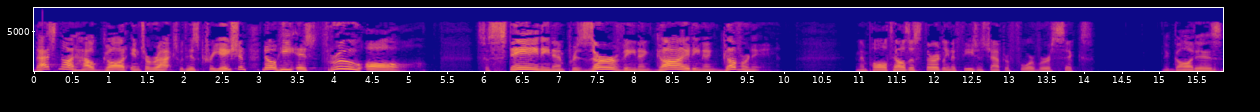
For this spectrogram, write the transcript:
That's not how God interacts with His creation. No, He is through all. Sustaining and preserving and guiding and governing. And then Paul tells us thirdly in Ephesians chapter 4 verse 6 that God is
